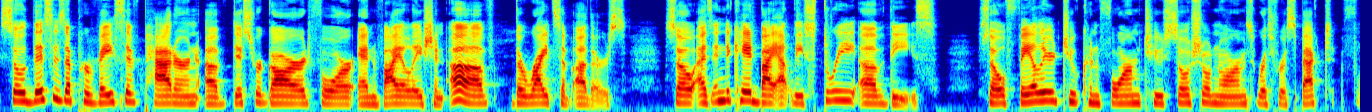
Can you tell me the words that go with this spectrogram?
So this is a pervasive pattern of disregard for and violation of the rights of others. So, as indicated by at least three of these. So, failure to conform to social norms with respect f-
